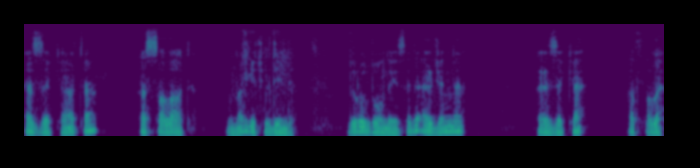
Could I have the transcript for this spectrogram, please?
ez zekate es salate. Bunlar geçildiğinde. Durulduğunda ise de el cenne el zeke es salah.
